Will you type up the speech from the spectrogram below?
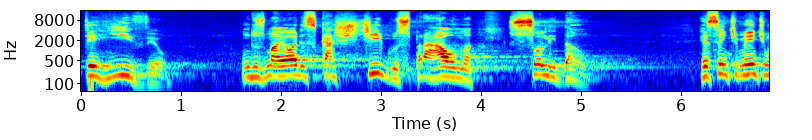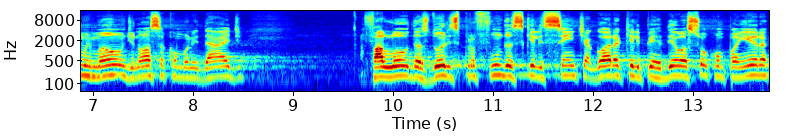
terrível, um dos maiores castigos para a alma, solidão. Recentemente, um irmão de nossa comunidade falou das dores profundas que ele sente agora que ele perdeu a sua companheira,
